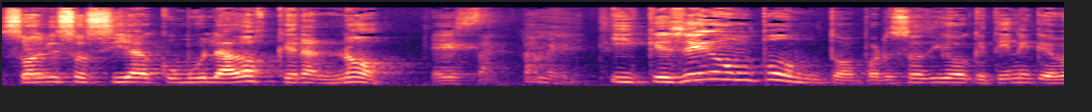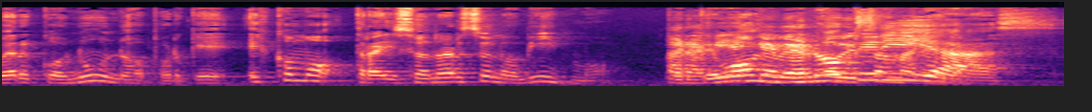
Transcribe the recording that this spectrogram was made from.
son esos sí acumulados que eran no. Exactamente. Y que llega un punto, por eso digo que tiene que ver con uno, porque es como traicionarse uno mismo. Para mí vos que no querías.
